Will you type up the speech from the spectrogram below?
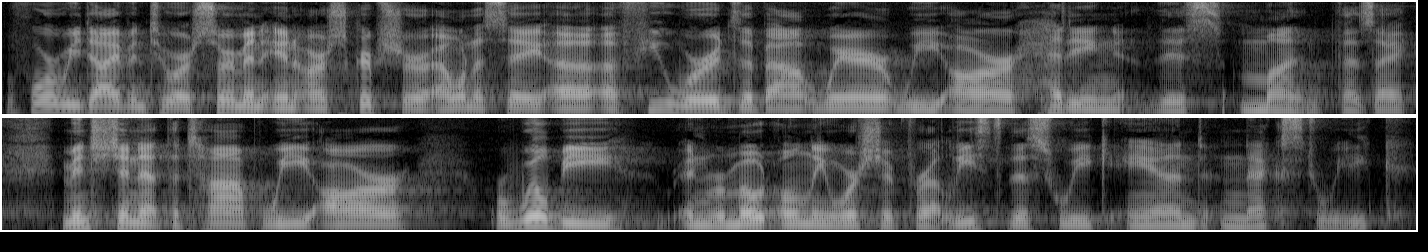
Before we dive into our sermon and our scripture, I want to say a, a, few words about where we are heading this month. As I mentioned at the top, we are or will be in remote only worship for at least this week and next week.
